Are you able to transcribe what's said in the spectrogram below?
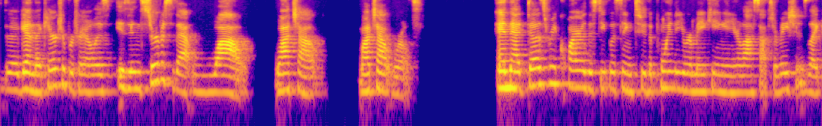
the, again the character portrayal is is in service of that wow watch out watch out worlds and that does require this deep listening to the point that you were making in your last observations. Like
